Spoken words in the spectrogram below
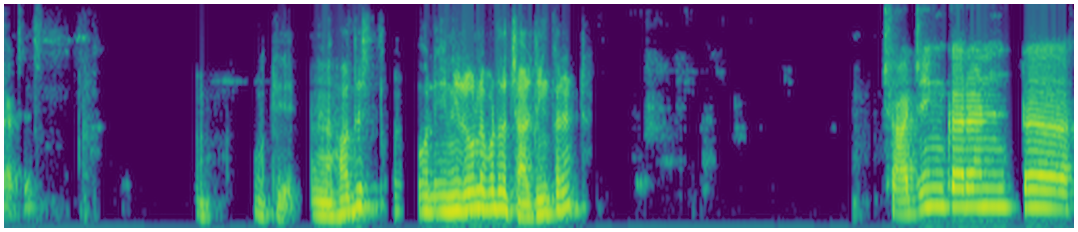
That's it. Okay. Uh, how this or any role about the charging current? Charging current, uh,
